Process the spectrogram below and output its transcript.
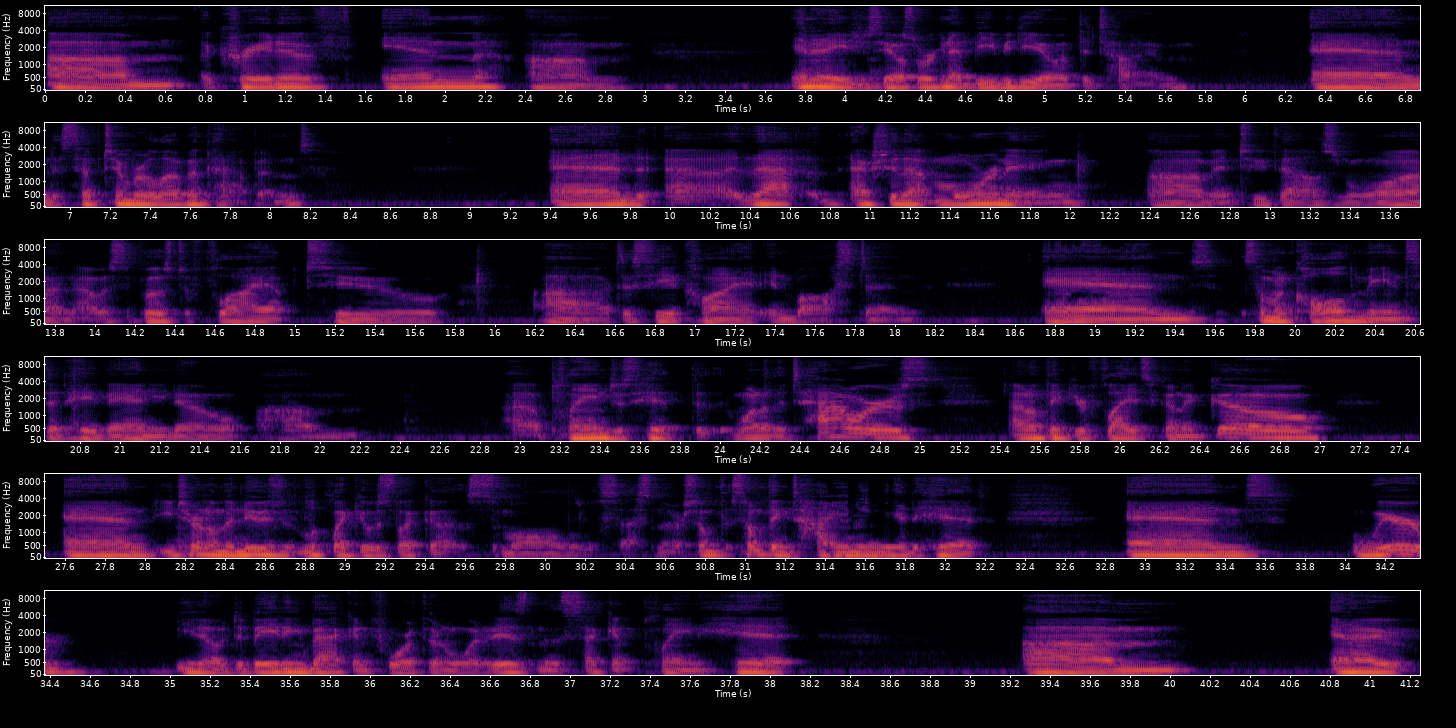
um, a creative in um, in an agency. I was working at BBDO at the time, and September 11th happened, and uh, that actually that morning um, in 2001, I was supposed to fly up to uh, to see a client in Boston. And someone called me and said, Hey, Vann, you know, um, a plane just hit the, one of the towers. I don't think your flight's going to go. And you turn on the news, it looked like it was like a small little Cessna or something, something tiny had hit. And we're, you know, debating back and forth on what it is. And the second plane hit. Um, and I,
